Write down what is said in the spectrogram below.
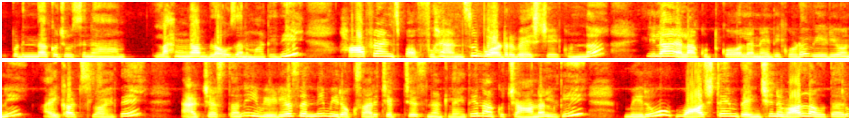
ఇప్పుడు ఇందాక చూసిన లహంగా బ్లౌజ్ అనమాట ఇది. Half hands puff hands border waste చేయకుండా ఇలా ఎలా కుట్టుకోవాలనేది కూడా వీడియోని ఐకార్డ్స్లో అయితే యాడ్ చేస్తాను. ఈ వీడియోస్ అన్నీ మీరు ఒకసారి చెక్ చేసినట్లయితే నాకు ఛానల్కి మీరు వాచ్ టైం పెంచిన వాళ్ళు అవుతారు.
